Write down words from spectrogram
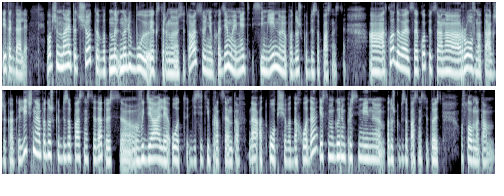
и так далее. В общем, на этот счет, вот на, на любую экстренную ситуацию необходимо иметь семейную подушку безопасности. А, откладывается и копится она ровно так же, как и личная подушка безопасности, да, то есть э, в идеале от 10% да, от общего дохода, если мы говорим про семейную подушку безопасности, то есть условно там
